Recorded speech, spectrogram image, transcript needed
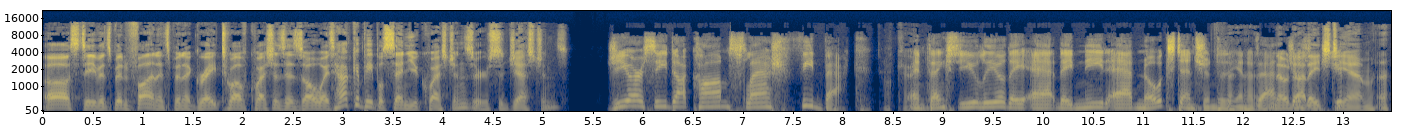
oh, Steve, it's been fun. It's been a great 12 questions as always. How can people send you questions or suggestions? grc.com slash feedback. Okay. And thanks to you, Leo, they add they need add no extension to the end of that. no Just- dot HTM.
